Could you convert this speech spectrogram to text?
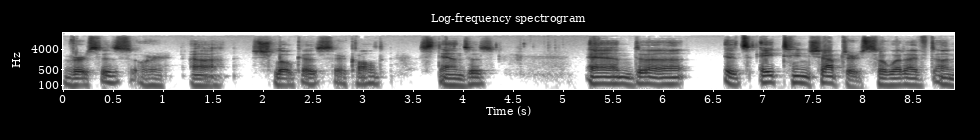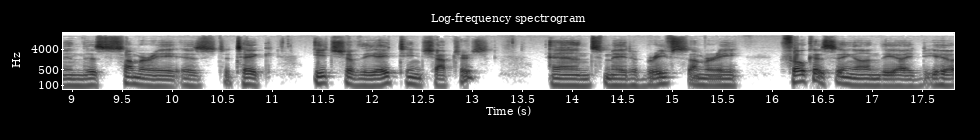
verses or uh, shlokas, they're called, stanzas. And it's 18 chapters. So, what I've done in this summary is to take each of the 18 chapters and made a brief summary focusing on the idea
